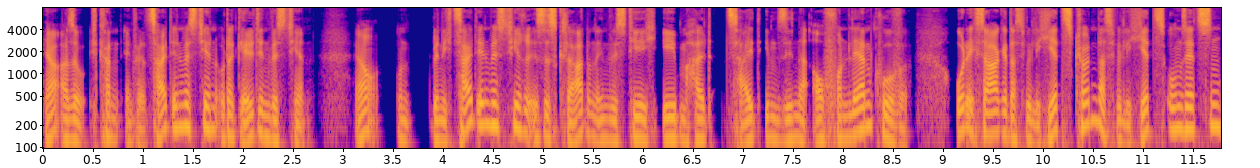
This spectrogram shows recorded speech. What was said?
Ja, also ich kann entweder Zeit investieren oder Geld investieren. Ja, und wenn ich Zeit investiere, ist es klar, dann investiere ich eben halt Zeit im Sinne auch von Lernkurve. Oder ich sage, das will ich jetzt können, das will ich jetzt umsetzen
